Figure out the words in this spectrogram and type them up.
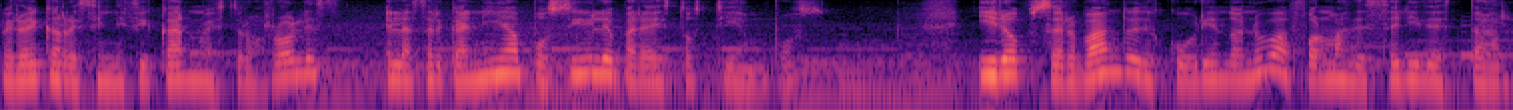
pero hay que resignificar nuestros roles en la cercanía posible para estos tiempos. Ir observando y descubriendo nuevas formas de ser y de estar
